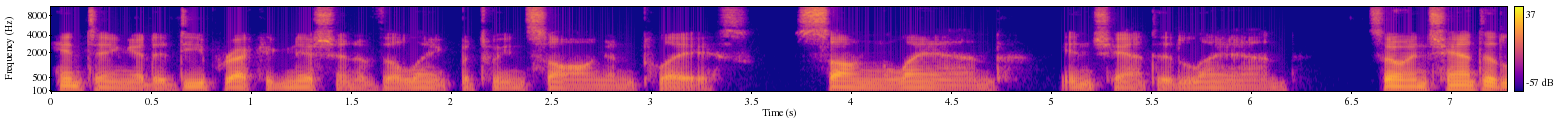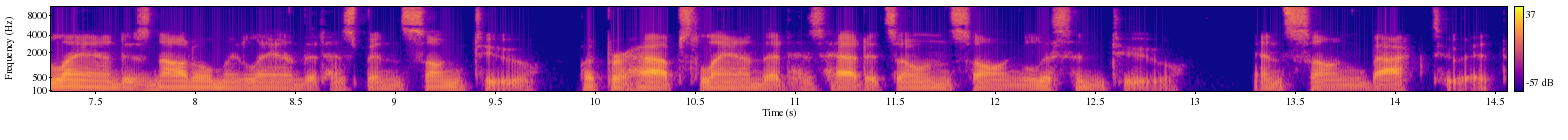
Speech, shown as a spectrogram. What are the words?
hinting at a deep recognition of the link between song and place. Sung land, enchanted land. So, enchanted land is not only land that has been sung to, but perhaps land that has had its own song listened to and sung back to it,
